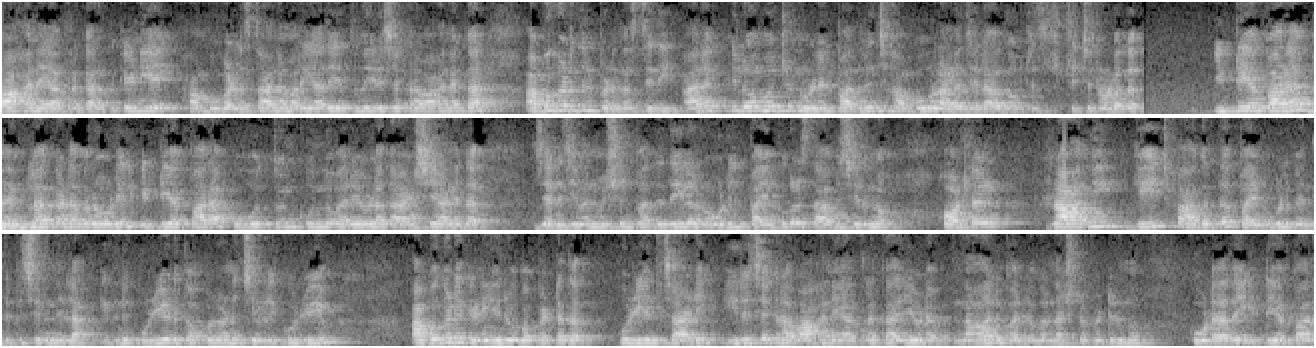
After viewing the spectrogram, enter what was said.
വാഹനയാത്രക്കാർക്ക് കെണിയായി. ഹമ്പുകളുടെ സ്ഥാനം അറിയാതെ എത്തുന്ന ഇരുചക്ര വാഹനക്കാർ അപകടത്തിൽപ്പെടുന്ന സ്ഥിതി. അര കിലോമീറ്ററിനുള്ളിൽ പതിനഞ്ച് ഹമ്പുകളാണ് ജല അതോറിറ്റി സൃഷ്ടിച്ചിട്ടുള്ളത്. ഇട്ടിയപ്പാറ ബംഗ്ലാക്കടവ് റോഡിൽ ഇട്ടിയപ്പാറ പൂവത്തൂൻ കുന്ന് വരെയുള്ള കാഴ്ചയാണിത്. ജലജീവൻ മിഷൻ പദ്ധതിയിൽ റോഡിൽ പൈപ്പുകൾ സ്ഥാപിച്ചിരുന്നു. ഹോട്ടൽ റാന്നി ഗേറ്റ് ഭാഗത്ത് പൈപ്പുകൾ ബന്ധിപ്പിച്ചിരുന്നില്ല. ഇതിന് കുഴിയെടുത്തപ്പോഴാണ് ചെളിക്കുഴിയും അപകടക്കിണിയും രൂപപ്പെട്ടത്. കുഴിയിൽ ചാടി ഇരുചക്ര വാഹന യാത്രക്കാരിയുടെ നാല് പല്ലുകൾ നഷ്ടപ്പെട്ടിരുന്നു. കൂടാതെ ഇട്ടിയപ്പാറ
